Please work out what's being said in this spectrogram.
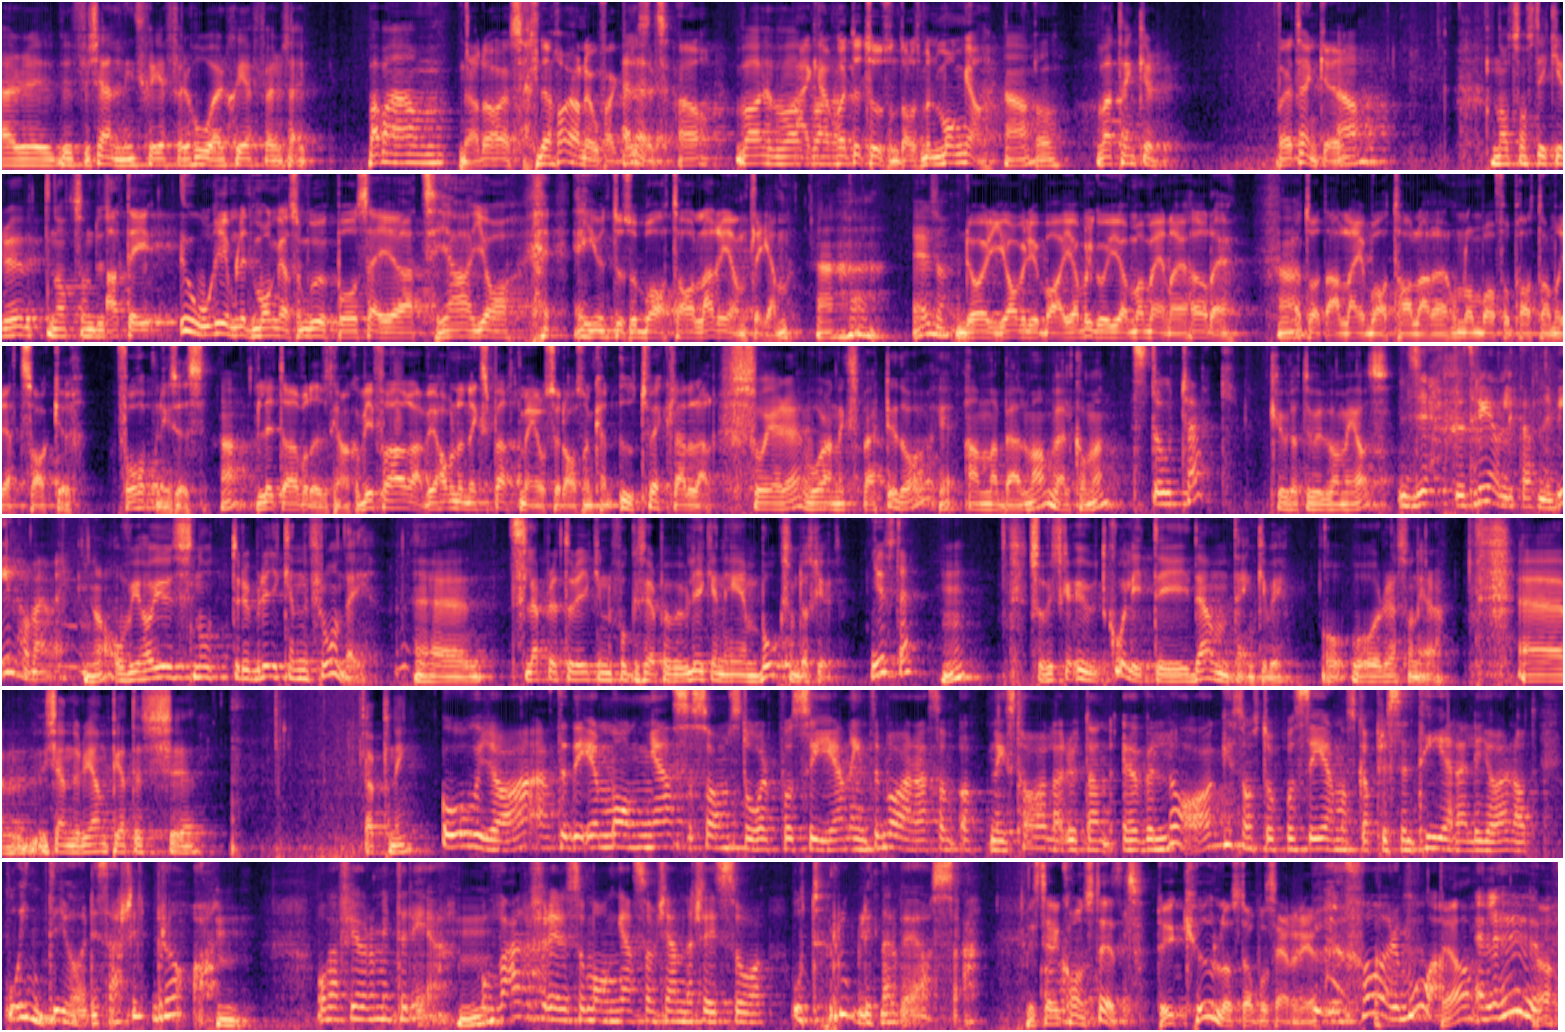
försäljningschefer, HR-chefer. Babam! Ja, det har jag, det har jag nog faktiskt. Eller? Ja. Va- va- Nej, va- kanske inte tusentals, men många. Ja. Ja. Vad tänker du? Vad jag tänker? Ja. Något som sticker ut? Något som du... Att det är orimligt många som går upp och säger att ja, jag är ju inte så bra talare egentligen. Aha, är det så? Då, jag, vill ju bara, jag vill gå och gömma mig när jag hör det. Ja. Jag tror att alla är bra talare om de bara får prata om rätt saker. Förhoppningsvis. Ja. Lite överdrivet kanske. Vi får höra. Vi har väl en expert med oss idag som kan utveckla det där. Så är det. Vår expert idag är Anna Bellman. Välkommen. Stort tack! Kul att du vill vara med oss. Jättetrevligt att ni vill ha med mig. Ja, och vi har ju snott rubriken från dig. Eh, Släpp retoriken och fokusera på publiken är en bok som du har skrivit. Just det. Mm. Så vi ska utgå lite i den, tänker vi, och, och resonera. Eh, känner du igen Peters eh, öppning? Oh ja, att det är många som står på scen, inte bara som öppningstalare utan överlag som står på scen och ska presentera eller göra något och inte gör det särskilt bra. Och varför gör de inte det? Och varför är det så många som känner sig så otroligt nervösa? Visst är det konstigt? Det är ju kul att stå på scenen ju. Det är ju en förmån, Ja. eller hur? Ja.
